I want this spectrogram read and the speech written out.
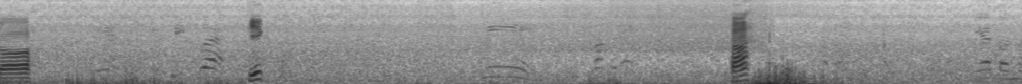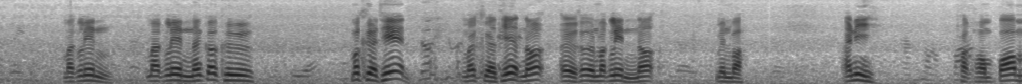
ยอเนี่ยพริกด้วยพริกมีมะเขือฮะเนี่ยต้นมะเขือมักเล่นมักเล่นนั่นก็คือมะเขือเทศโดยมะเขือเทศเนาะเออเขาเอิ้นมักเล่นเนาะแม่นบ่อันนี้ ผักหอมผักหอมป้อม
